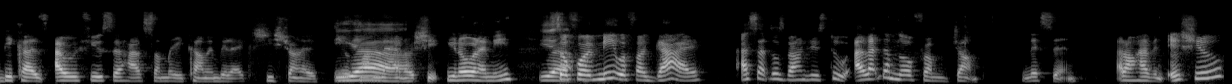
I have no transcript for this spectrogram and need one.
because I refuse to have somebody come and be like, she's trying to deal yeah. my man or she, you know what I mean? Yeah. So for me, with a guy, I set those boundaries too. I let them know from jump. Listen, I don't have an issue,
